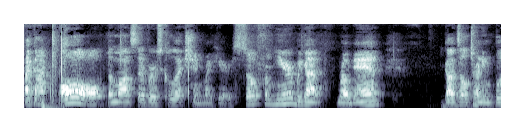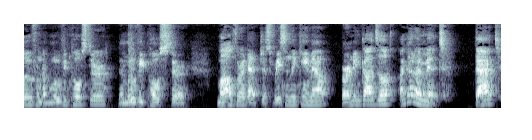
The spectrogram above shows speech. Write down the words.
I got all the MonsterVerse collection right here. So from here, we got Rodan, Godzilla turning blue from the movie poster, the movie poster Mothra that just recently came out, Burning Godzilla. I gotta admit, that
